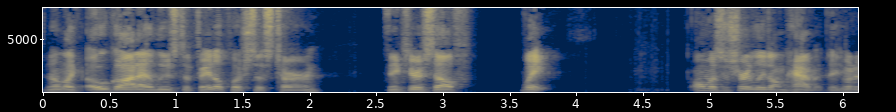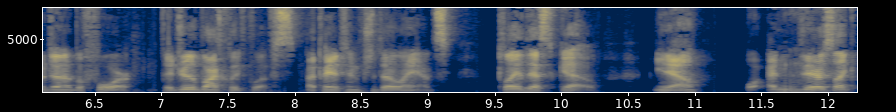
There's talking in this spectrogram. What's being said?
and I'm like, oh god, I lose to Fatal Push this turn. Think to yourself, wait, almost assuredly don't have it. They would have done it before. They drew the Blackleaf Cliffs. I paid attention to their lands. Play this, go. You know, and mm-hmm. there's like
